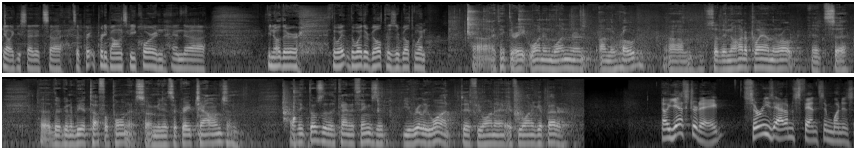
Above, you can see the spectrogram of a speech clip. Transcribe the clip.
yeah, like you said, it's, uh, it's a pre- pretty balanced D corps, and, and uh, you know, they're, the, way, the way they're built is they're built to win. Uh, I think they're 8 1 and 1 on the road, um, so they know how to play on the road. It's, uh, they're going to be a tough opponent. So, I mean, it's a great challenge. and I think those are the kind of things that you really want if you want to if you want to get better. Now, yesterday, Surrey's Adam Svensson won his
